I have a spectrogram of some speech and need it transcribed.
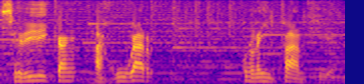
se dedican a jugar con la infancia.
